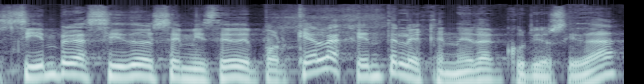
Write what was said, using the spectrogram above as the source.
siempre ha sido ese misterio de por qué a la gente le genera curiosidad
